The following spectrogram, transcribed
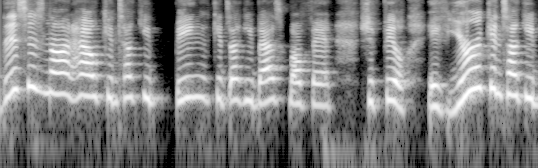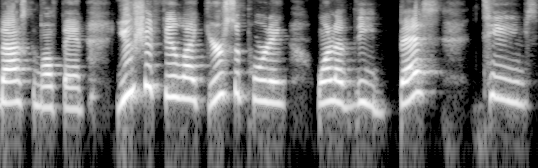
this is not how Kentucky, being a Kentucky basketball fan, should feel. If you're a Kentucky basketball fan, you should feel like you're supporting one of the best teams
